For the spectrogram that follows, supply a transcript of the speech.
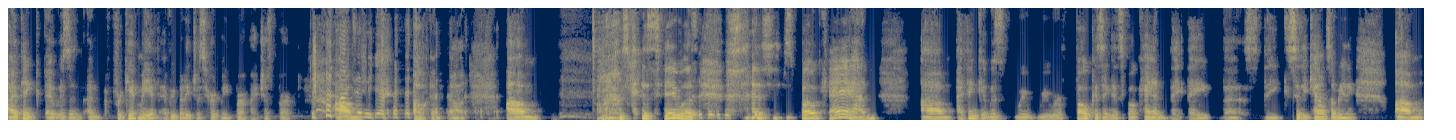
I think it was, an, and forgive me if everybody just heard me burp. I just burped. I Um, didn't hear it. Oh, thank God. Um, what I was going to say was Spokane. Um, I think it was we, we were focusing in Spokane. They they the the city council meeting. Um,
